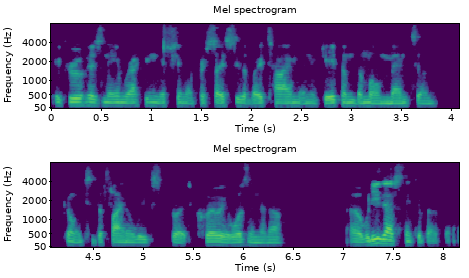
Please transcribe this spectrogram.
it grew his name recognition at precisely the right time and it gave him the momentum going to the final weeks. But clearly, it wasn't enough. Uh, what do you guys think about that?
